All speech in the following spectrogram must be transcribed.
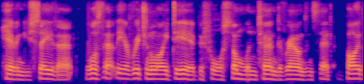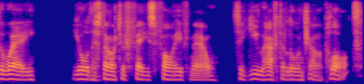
hearing you say that, was that the original idea before someone turned around and said, by the way, you're the start of phase five now, so you have to launch our plot?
